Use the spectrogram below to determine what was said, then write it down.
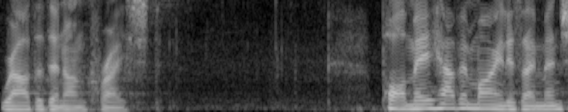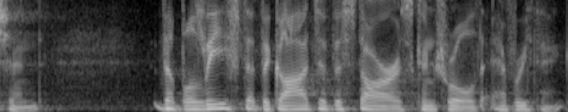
rather than on Christ. Paul may have in mind, as I mentioned, the belief that the gods of the stars controlled everything.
